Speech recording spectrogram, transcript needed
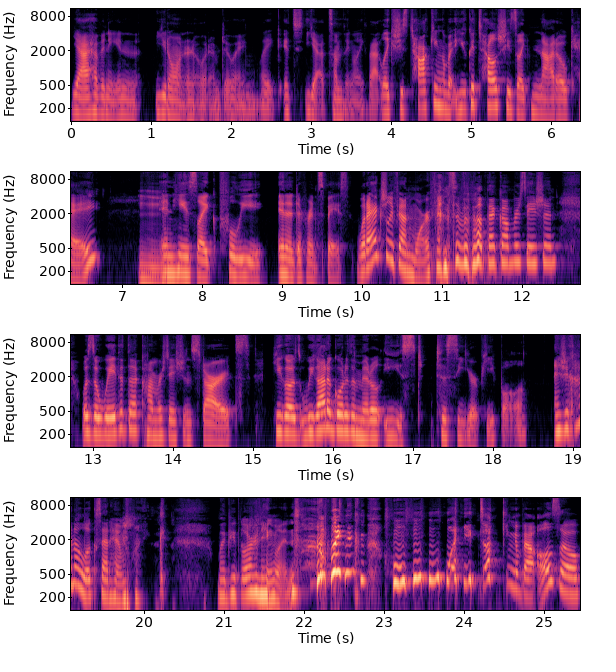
yeah i haven't eaten. You don't want to know what i'm doing. Like it's yeah it's something like that. Like she's talking about you could tell she's like not okay Mhm. and he's like fully in a different space. What i actually found more offensive about that conversation was the way that the conversation starts. He goes we got to go to the middle east to see your people. And she kind of looks at him like my people are in England. like, what are you talking about? Also,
